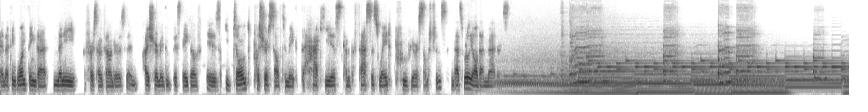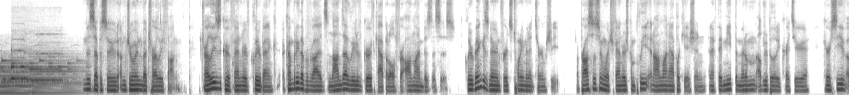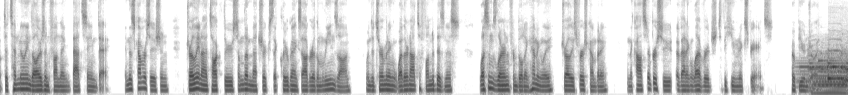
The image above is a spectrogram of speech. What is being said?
And I think one thing that many first time founders and I sure made the mistake of is you don't push yourself to make the hackiest, kind of the fastest way to prove your assumptions. And that's really all that matters. In this episode, I'm joined by Charlie Feng. Charlie is the co founder of Clearbanc, a company that provides non dilutive growth capital for online businesses. Clearbanc is known for its 20 minute term sheet, a process in which founders complete an online application, and if they meet the minimum eligibility criteria, can receive up to $10 million in funding that same day. In this conversation, Charlie and I talked through some of the metrics that Clearbanc's algorithm leans on when determining whether or not to fund a business, lessons learned from building Hemingly, Charlie's first company, and the constant pursuit of adding leverage to the human experience. Hope you enjoy.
